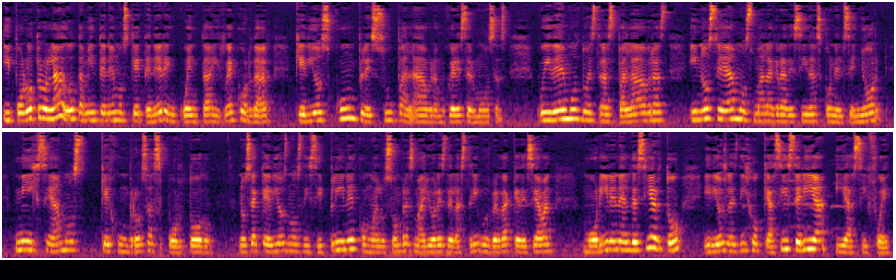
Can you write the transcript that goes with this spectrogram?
Y por otro lado, también tenemos que tener en cuenta y recordar que Dios cumple su palabra, mujeres hermosas. Cuidemos nuestras palabras y no seamos malagradecidas con el Señor, ni seamos quejumbrosas por todo. No sea que Dios nos discipline como a los hombres mayores de las tribus, ¿verdad? Que deseaban morir en el desierto y Dios les dijo que así sería y así fue.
